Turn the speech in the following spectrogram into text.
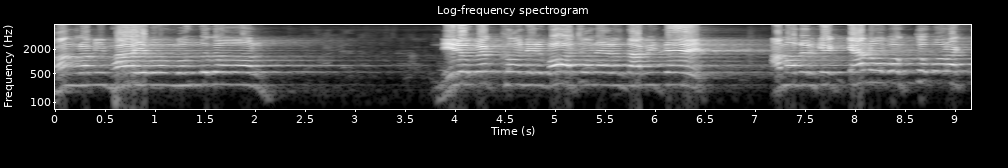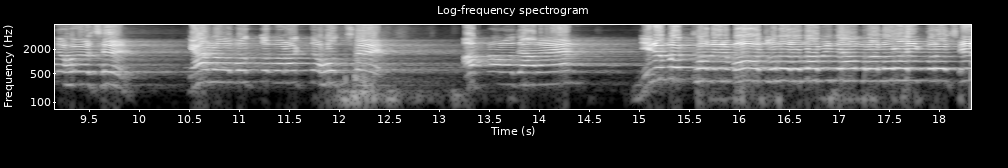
সংগ্রামী ভাই এবং বন্ধুগণ নিরপেক্ষ নির্বাচনের দাবিতে আমাদেরকে কেন বক্তব্য রাখতে হয়েছে? কেন বক্তব্য রাখতে হচ্ছে? আপনারা জানেন, নিরপেক্ষ নির্বাচনের দাবিতে আমরা লড়াই করেছি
